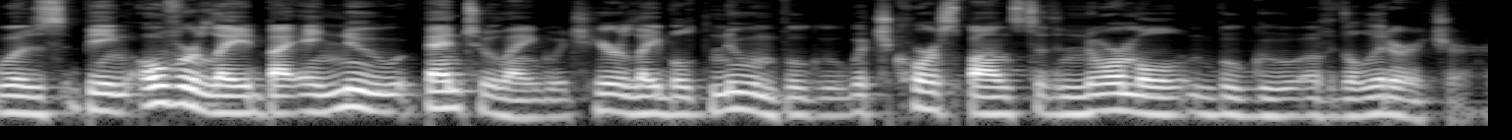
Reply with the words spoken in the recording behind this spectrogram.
was being overlaid by a new Bantu language, here labeled New Mbugu, which corresponds to the normal Mbugu of the literature.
